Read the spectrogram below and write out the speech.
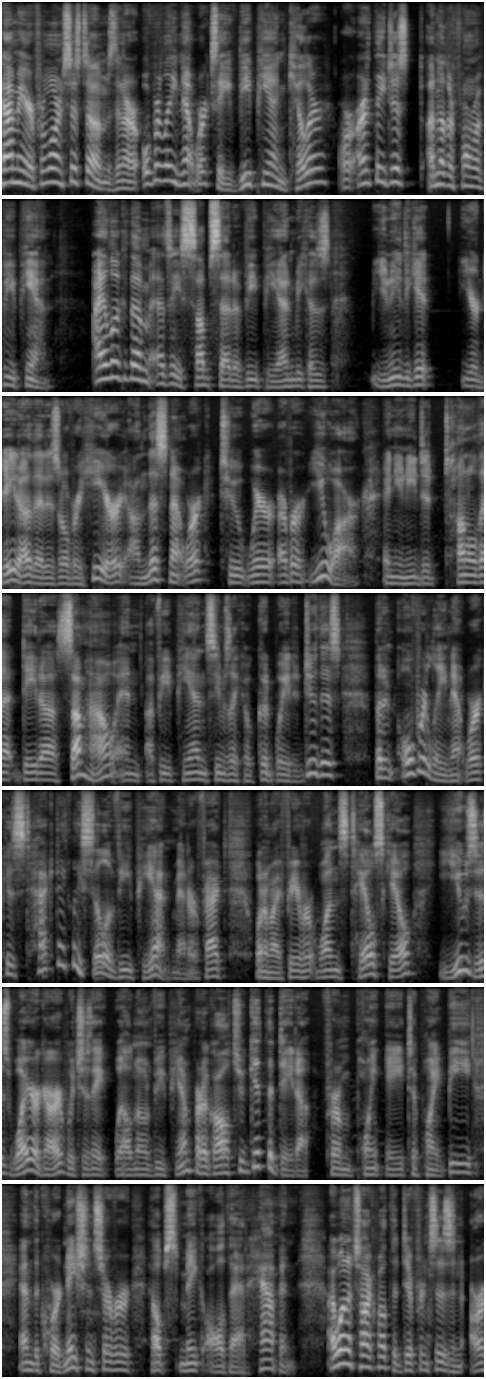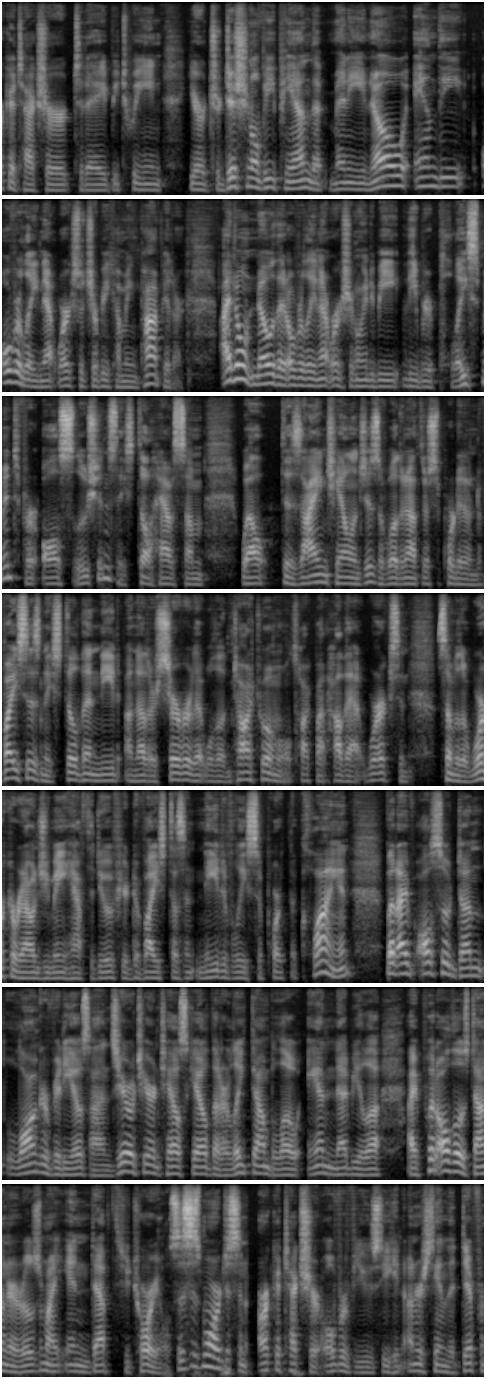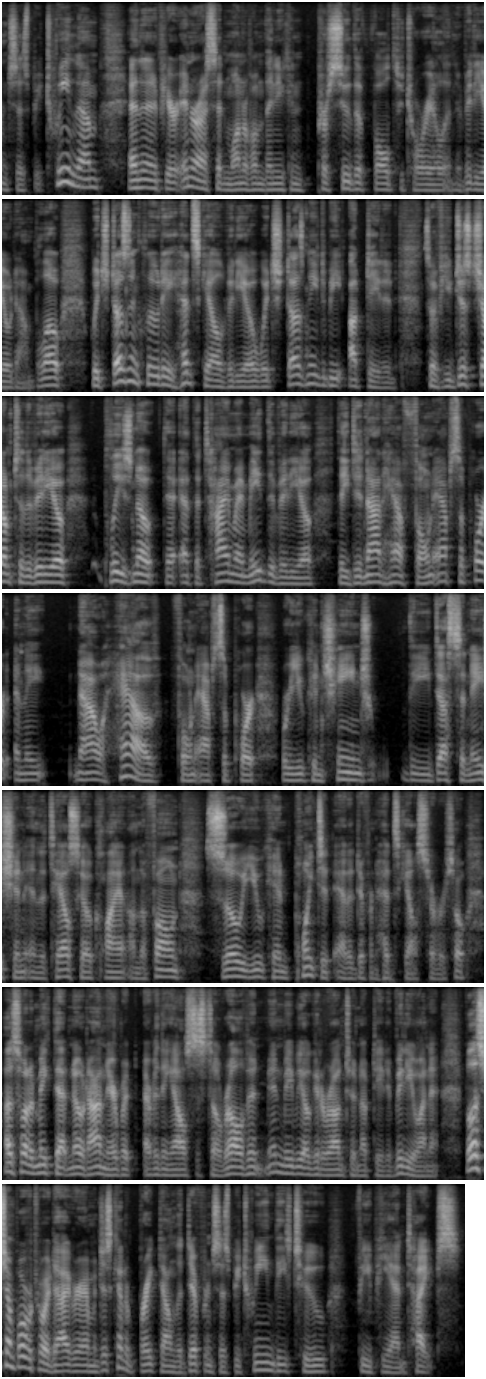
Tom here from Lawrence Systems, and are overlay networks a VPN killer, or aren't they just another form of VPN? I look at them as a subset of VPN because you need to get your data that is over here on this network to wherever you are. And you need to tunnel that data somehow. And a VPN seems like a good way to do this. But an overlay network is technically still a VPN. Matter of fact, one of my favorite ones, Tailscale, uses WireGuard, which is a well-known VPN protocol, to get the data from point A to point B. And the coordination server helps make all that happen. I want to talk about the differences in architecture today between your traditional VPN that many know and the overlay networks networks, which are becoming popular. I don't know that overlay networks are going to be the replacement for all solutions. They still have some, well, design challenges of whether or not they're supported on devices, and they still then need another server that will then talk to them. We'll talk about how that works and some of the workarounds you may have to do if your device doesn't natively support the client. But I've also done longer videos on ZeroTier and Tailscale that are linked down below and Nebula. I put all those down there. Those are my in-depth tutorials. This is more just an architecture overview so you can understand the differences between them. And then if you're you're interested in one of them, then you can pursue the full tutorial in the video down below, which does include a Headscale video, which does need to be updated. So if you just jump to the video, please note that at the time I made the video, they did not have phone app support and they now have phone app support where you can change the destination in the Tailscale client on the phone so you can point it at a different headscale server. So I just want to make that note on there, but everything else is still relevant and maybe I'll get around to an updated video on it. But let's jump over to our diagram and just kind of break down the differences between these two VPN types.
